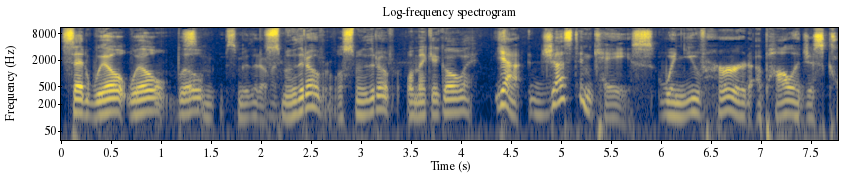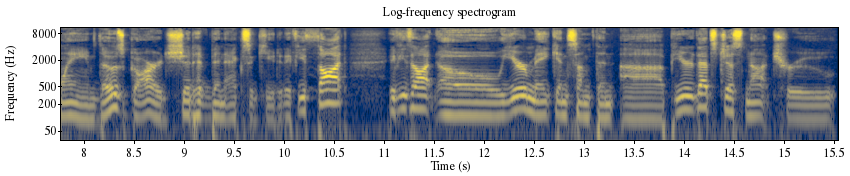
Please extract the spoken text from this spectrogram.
said, "We'll we'll we'll smooth it over. smooth it over. We'll smooth it over. We'll make it go away." Yeah, just in case when you've heard apologists claim those guards should have been executed. If you thought if you thought, "Oh, you're making something up. You're that's just not true."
